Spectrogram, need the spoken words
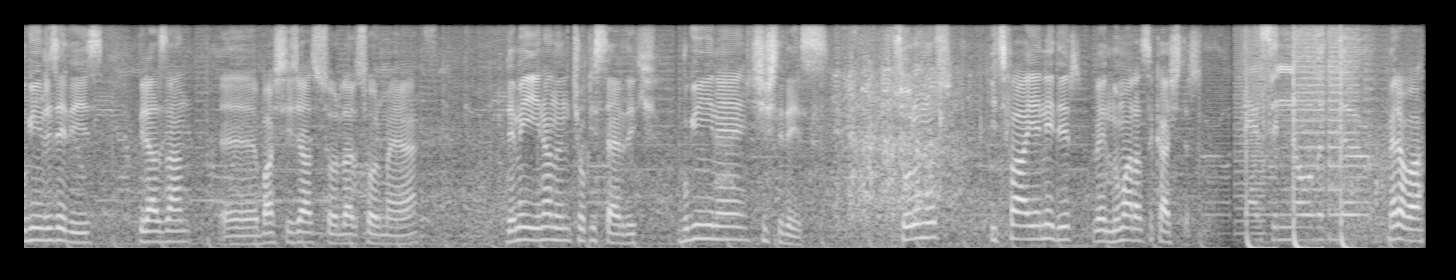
Bugün Rize'deyiz. Birazdan e, başlayacağız soruları sormaya. Demeyi inanın çok isterdik. Bugün yine Şişli'deyiz. Sorumuz itfaiye nedir ve numarası kaçtır? Merhaba.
